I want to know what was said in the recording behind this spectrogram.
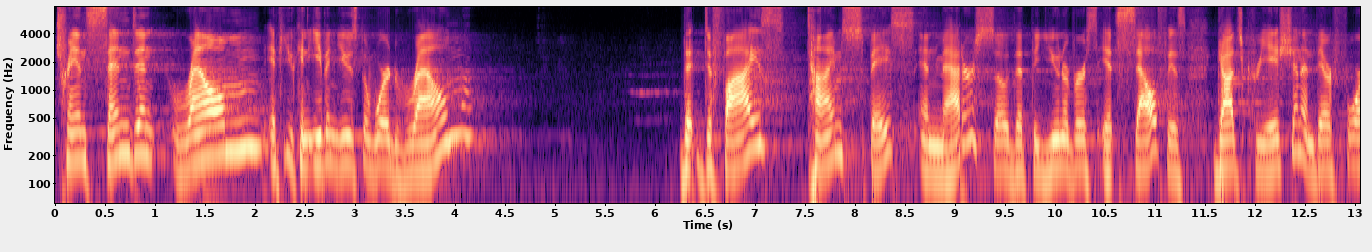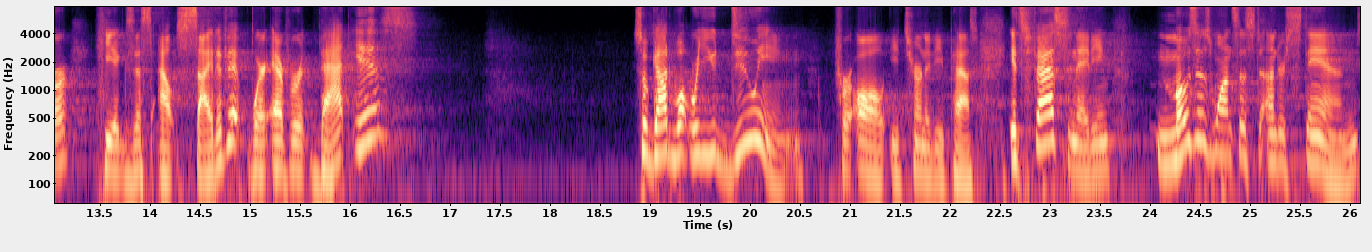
transcendent realm, if you can even use the word realm, that defies time, space, and matter so that the universe itself is God's creation and therefore he exists outside of it, wherever that is. So, God, what were you doing for all eternity past? It's fascinating. Moses wants us to understand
